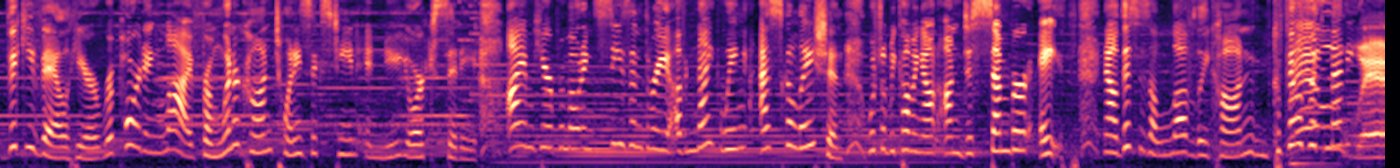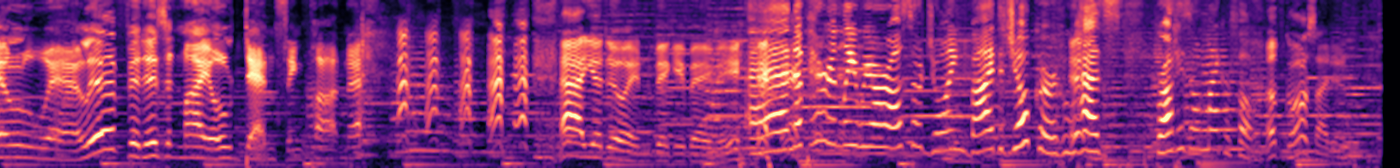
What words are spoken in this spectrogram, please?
Hello, Vicki Vale here, reporting live from WinterCon 2016 in New York City. I am here promoting season three of Nightwing Escalation, which will be coming out on December 8th. Now, this is a lovely con filled well, with many. Well, well, if it isn't my old dancing partner. How you doing, Vicky baby? and apparently, we are also joined by the Joker, who eh? has brought his own microphone. Of course I did.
